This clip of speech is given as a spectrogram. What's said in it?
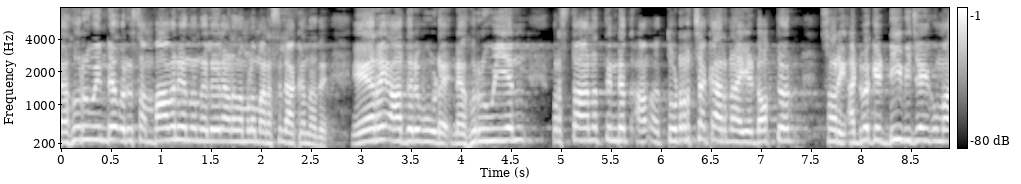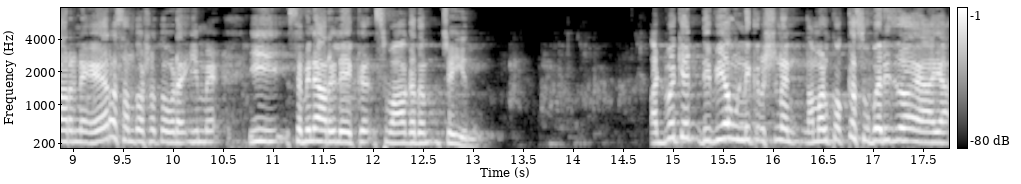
നെഹ്റുവിന്റെ ഒരു സംഭാവന എന്ന നിലയിലാണ് നമ്മൾ മനസ്സിലാക്കുന്നത്. ഏറെ ആദരവോടെ നെഹ്റുവിയൻ പ്രസ്ഥാനത്തിന്റെ തുടർച്ചക്കാരനായ ഡോക്ടർ സോറി അഡ്വക്കേറ്റ് ഡി വിജയകുമാറിനെ ഏറെ സന്തോഷത്തോടെ ഈ ഈ സെമിനാറിലേക്ക് സ്വാഗതം ചെയ്യുന്നു. അഡ്വക്കേറ്റ് ദിവ്യ ഉണ്ണികൃഷ്ണൻ നമ്മൾക്കൊക്കെ സുപരിചിതയായ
